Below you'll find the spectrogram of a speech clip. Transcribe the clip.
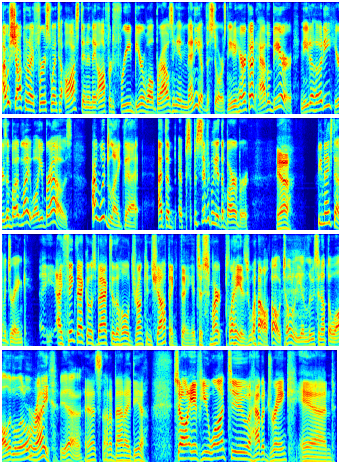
I was shocked when I first went to Austin and they offered free beer while browsing in many of the stores. Need a haircut? Have a beer. Need a hoodie? Here's a Bud Light while you browse. I would like that. At the uh, specifically at the barber. Yeah. Be nice to have a drink. I think that goes back to the whole drunken shopping thing. It's a smart play as well. Oh, totally. You loosen up the wallet a little. Right. Yeah. That's not a bad idea. So if you want to have a drink and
